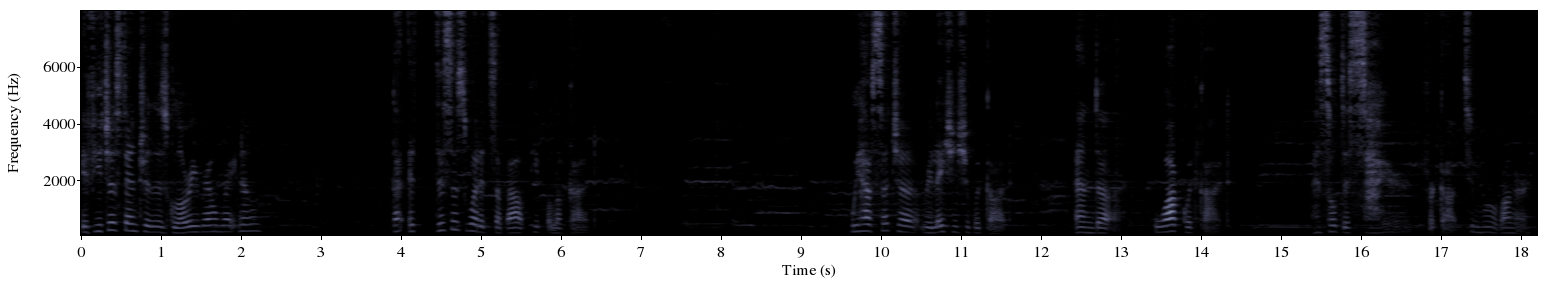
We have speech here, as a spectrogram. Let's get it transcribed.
If you just enter this glory realm right now that it, this is what it's about people of god we have such a relationship with god and uh, walk with god and so desired for god to move on earth.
